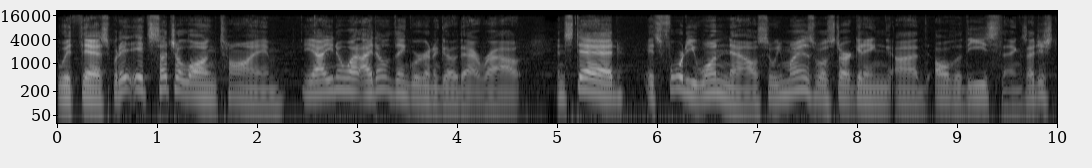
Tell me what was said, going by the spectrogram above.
with this, but it, it's such a long time. Yeah, you know what? I don't think we're going to go that route. Instead, it's 41 now, so we might as well start getting uh, all of these things. I just,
